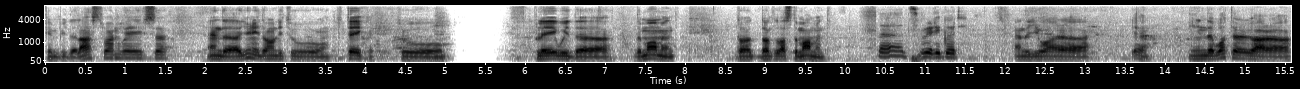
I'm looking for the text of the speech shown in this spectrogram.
can be the last one waves, and uh, you need only to take to play with the the moment. Don't don't lose the moment, That's really good. and you are uh, yeah in the water. You are uh,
